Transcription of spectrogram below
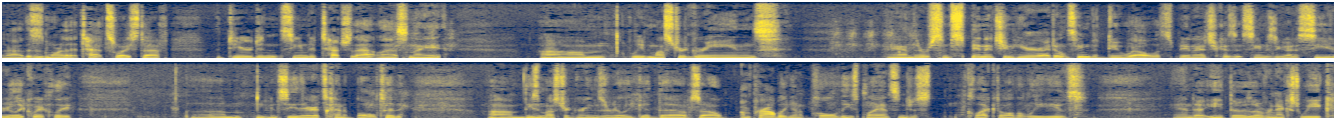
Uh, this is more of that tatsoi stuff. The deer didn't seem to touch that last night um, I believe mustard greens and there was some spinach in here. I don't seem to do well with spinach because it seems to go to seed really quickly. Um, you can see there it's kind of bolted. Um, these mustard greens are really good though, so I'm probably going to pull these plants and just collect all the leaves and uh, eat those over next week.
